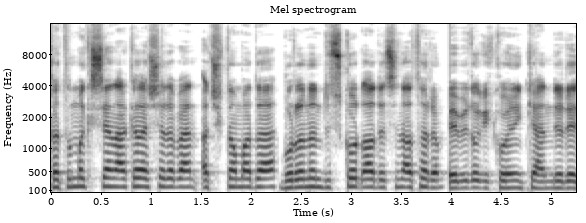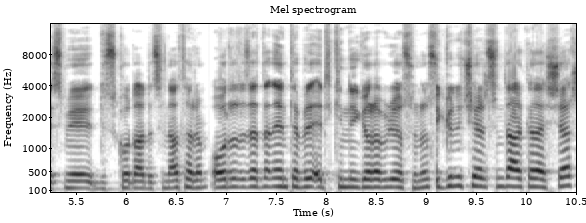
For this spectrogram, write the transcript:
Katılmak isteyen arkadaşlara ben açıklamada buranın Discord adresini atarım. Baby Dogi Coin'in kendi resmi Discord adresini atarım. Orada da zaten en tepede etkinliği görebiliyorsunuz. Bir gün içerisinde arkadaşlar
